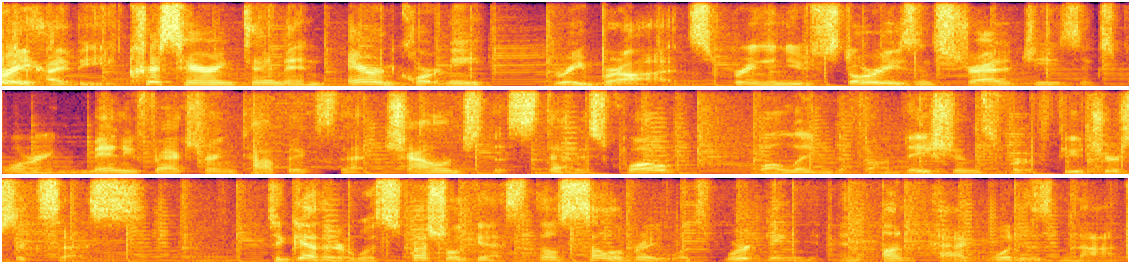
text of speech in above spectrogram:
Lori Highby, Chris Harrington, and Erin Courtney, three broads, bringing you stories and strategies exploring manufacturing topics that challenge the status quo while laying the foundations for future success. Together with special guests, they'll celebrate what's working and unpack what is not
